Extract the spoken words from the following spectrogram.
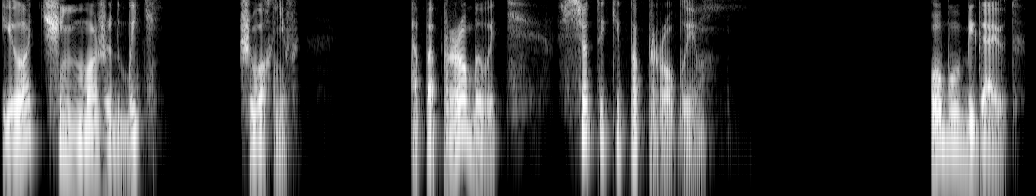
И очень может быть. Швохнев. А попробовать все-таки попробуем. Оба убегают.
